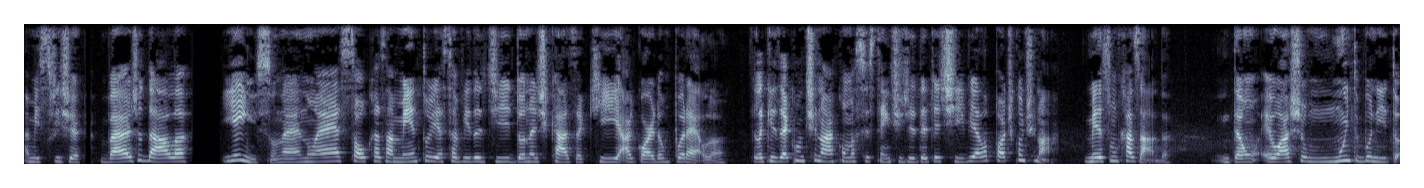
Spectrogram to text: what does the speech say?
A Miss Fisher vai ajudá-la. E é isso, né? Não é só o casamento e essa vida de dona de casa que aguardam por ela. Se ela quiser continuar como assistente de detetive, ela pode continuar, mesmo casada. Então, eu acho muito bonito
